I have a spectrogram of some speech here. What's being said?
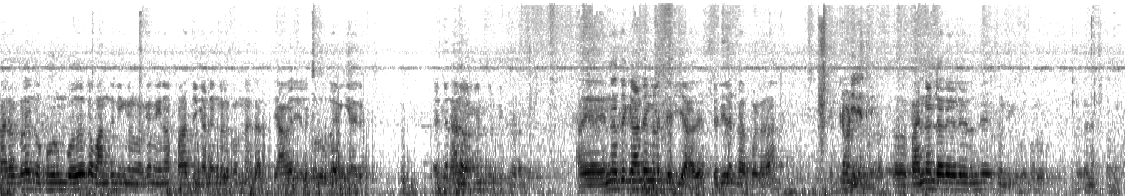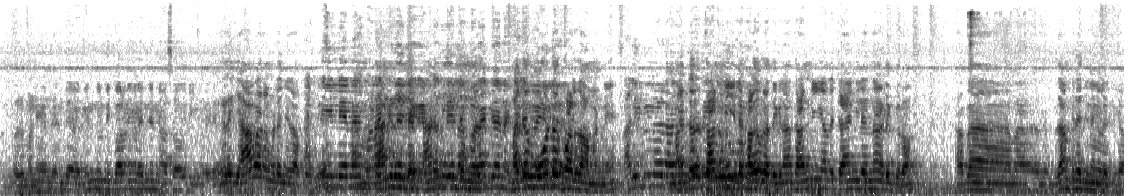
வரக்குள்ள இங்கே கூறும்போது ஒருக்கா வந்து நீங்கள் ஒருக்கா மெயினாக பார்த்தீங்கன்னா எங்களுக்கு ஒரு நல்ல வியாபாரிகளுக்கு ஒரு உதவியாக இருக்கு. என்ன மீன் துண்டிப்பு நடந்தது? அது என்னத்துக்காண்டு எங்களுக்கு தெரியாது. திடீரெண்டா போல தான் எத்தனை மணிலேருந்து ஒரு மணி வரையில இந்த இருந்து மின் துண்டிப்பால் நீங்கள் என்னென்ன அசௌகரியங்கள்? எங்களுக்கு வியாபாரம் மணக்கானே. மற்ற மோட்டர் பாடுதான் மண்ணு மற்ற தண்ணி இல்லை கழுவுறதுக்கு நான் தண்ணி அந்த டேங்க்ல இருந்தா எடுக்கிறோம் அப்போ இதுதான் பிரச்சனை எங்களுக்கு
